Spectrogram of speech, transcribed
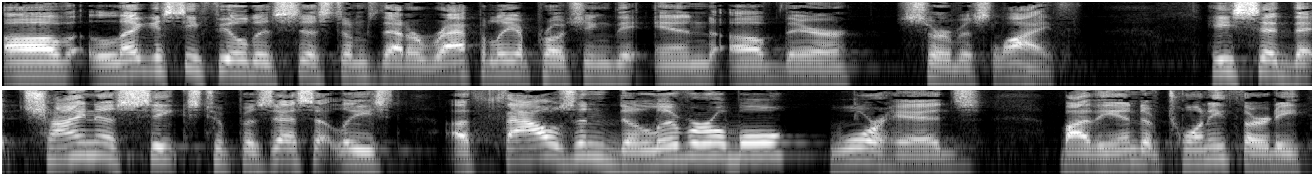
of legacy fielded systems that are rapidly approaching the end of their service life. He said that China seeks to possess at least a thousand deliverable warheads by the end of 2030,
